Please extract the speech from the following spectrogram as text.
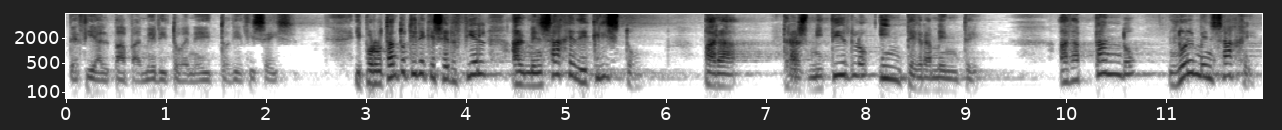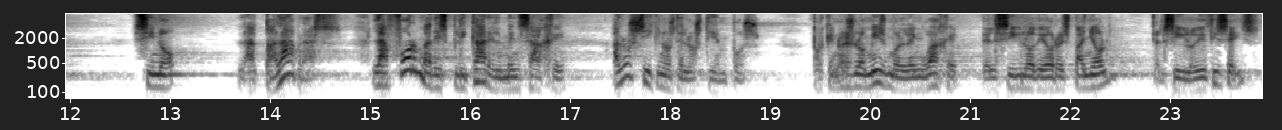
decía el Papa emérito Benedicto XVI. Y por lo tanto tiene que ser fiel al mensaje de Cristo para transmitirlo íntegramente, adaptando no el mensaje, sino las palabras, la forma de explicar el mensaje a los signos de los tiempos. Porque no es lo mismo el lenguaje del siglo de oro español, del siglo XVI,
